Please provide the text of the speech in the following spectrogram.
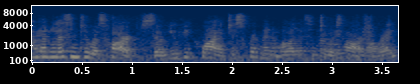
I'm going to listen to his heart, so you be quiet just for a minute while I listen to his heart, all right?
